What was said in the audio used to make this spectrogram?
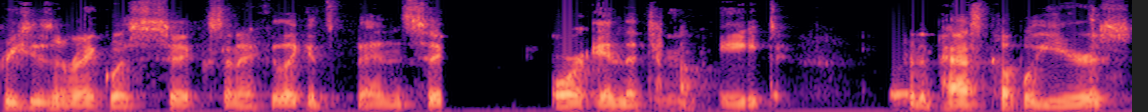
preseason rank was six, and I feel like it's been six or in the top eight for the past couple years.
